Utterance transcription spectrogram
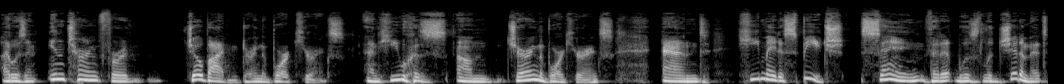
I was an intern for Joe Biden during the Bork hearings, and he was um, chairing the Bork hearings, and he made a speech saying that it was legitimate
